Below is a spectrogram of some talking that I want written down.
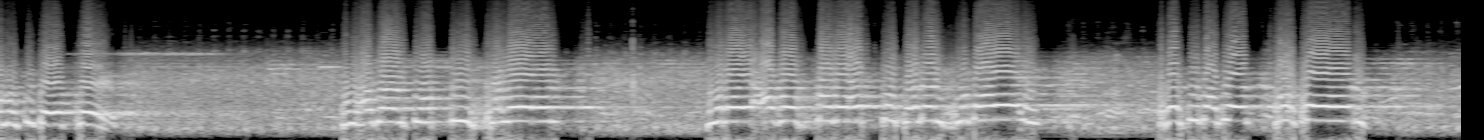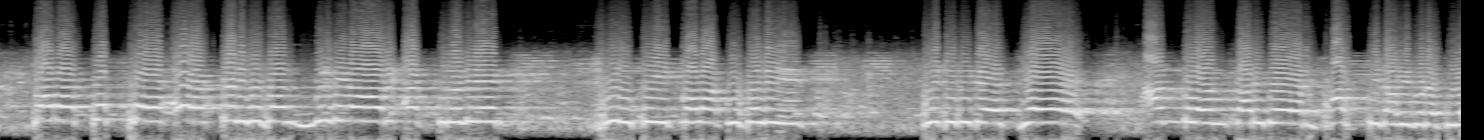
অনুষ্ঠিত হচ্ছে। দু হাজার চব্বিশ সালের জুলাই আগস্টের অত্যাচারের সময় প্রতিবাদের প্রচার, চলচ্চিত্র, এক টেলিভিশন, মিডিয়ার, এক শিল্পী কলা কুশলী পৃথিবীতে যে আন্দোলনকারীদের শাস্তি দাবি করেছিল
